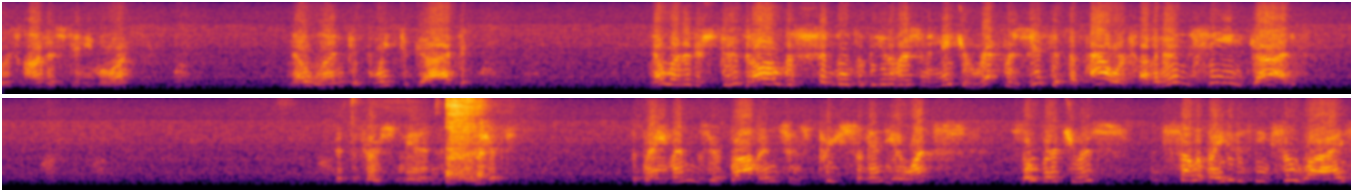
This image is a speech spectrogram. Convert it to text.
was honest anymore. No one could point to God. No one understood that all the symbols of the universe and nature represented the power of an unseen God. That the first men worshipped, the Brahmins or Brahmins, whose priests of India once so virtuous and celebrated as being so wise,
